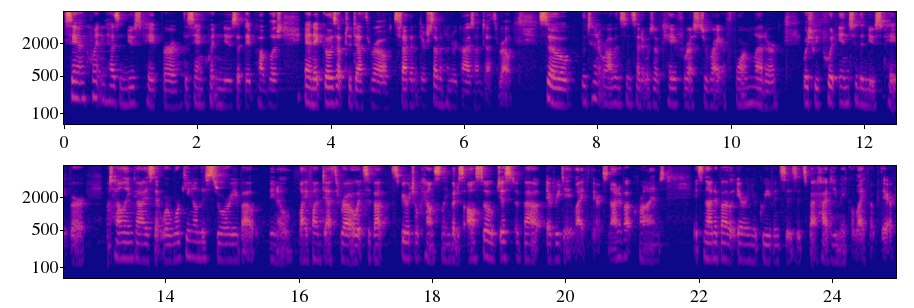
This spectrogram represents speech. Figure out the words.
San Quentin has a newspaper, the San Quentin News that they publish, and it goes up to death row. Seven, there's 700 guys on death row. So Lieutenant Robinson said it was okay for us to write a form letter, which we put into the newspaper, telling guys that we're working on this story about you know life on death row. It's about spiritual counseling, but it's also just about everyday life there. It's not about crimes. It's not about airing your grievances. It's about how do you make a life up there.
